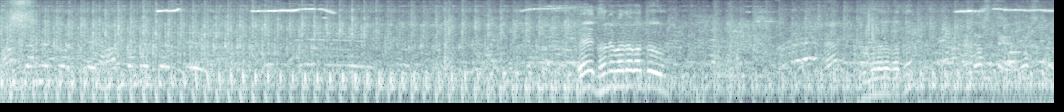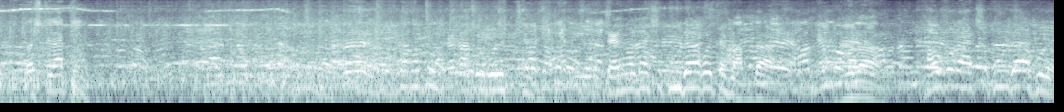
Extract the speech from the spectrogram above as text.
হাত দামে চলছে হাত দামে চলছে এই ধন্যবাদ কত ধন্যবাদ কত দশ টাকা আটি ট্যাংরাটা একশো কুড়ি টাকা করে পাবদা ভোলা। খাও করে একশো কুড়ি টাকা করে।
